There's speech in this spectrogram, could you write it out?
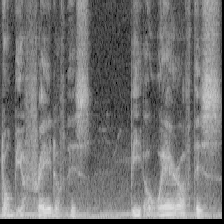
Don't be afraid of this. Be aware of this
